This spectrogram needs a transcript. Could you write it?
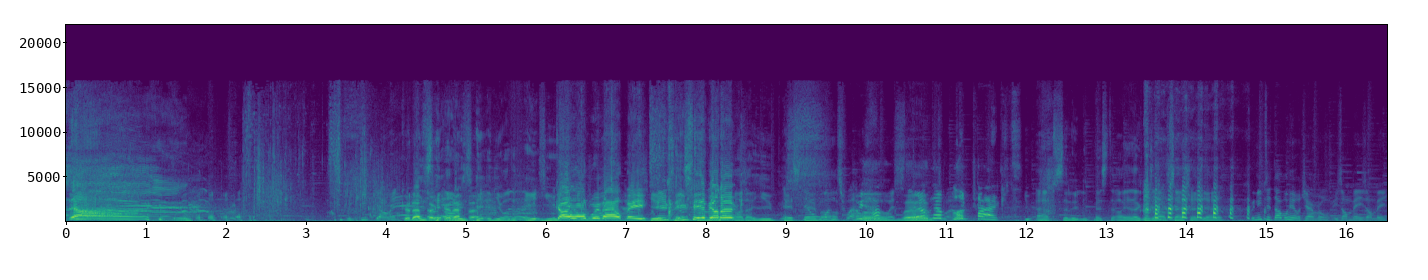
Ah. We keep going. Good effort, oh, good effort. you on eight. You, Go on without me. You He's, he's pissed hitting me on off, hook. Connor. You pissed him off. We Oh, have, We're we have no blood pact. You absolutely pissed it. Oh yeah, there goes our obsession. Yeah. We need to double heal General. He's on me. He's on me.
